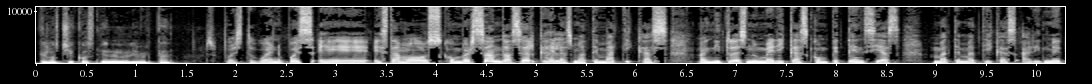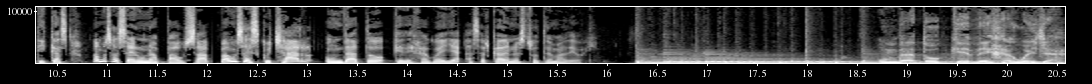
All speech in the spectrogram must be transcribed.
que los chicos tienen la libertad por supuesto. Bueno, pues eh, estamos conversando acerca de las matemáticas, magnitudes numéricas, competencias matemáticas aritméticas. Vamos a hacer una pausa. Vamos a escuchar un dato que deja huella acerca de nuestro tema de hoy. Un dato que deja huella.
